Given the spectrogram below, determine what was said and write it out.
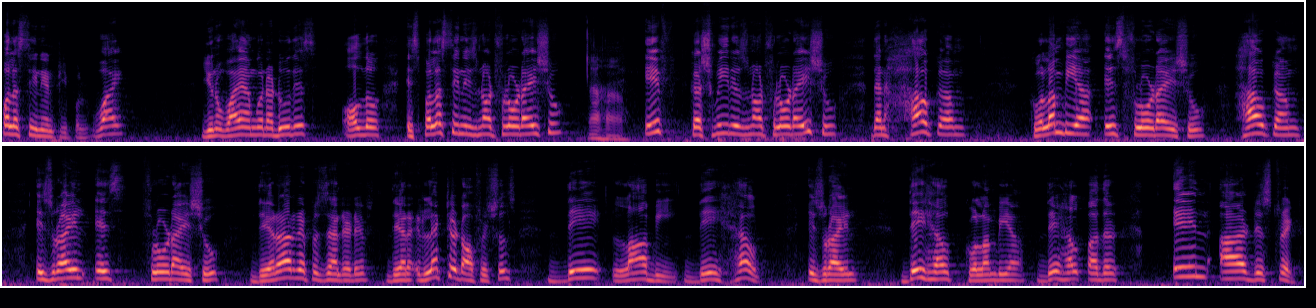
Palestinian people. Why? You know why I'm going to do this? Although is Palestine is not Florida issue. Uh-huh. If Kashmir is not Florida issue, then how come Colombia is Florida issue? How come Israel is Florida issue? There are representatives, there are elected officials. They lobby, they help Israel, they help Colombia, they help other in our district.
